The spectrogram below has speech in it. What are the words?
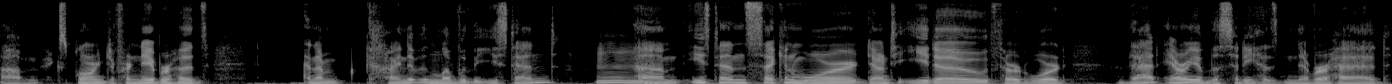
um, exploring different neighborhoods and I'm kind of in love with the East End. Mm. Um, East End, Second Ward, down to EaDo, Third Ward. That area of the city has never had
